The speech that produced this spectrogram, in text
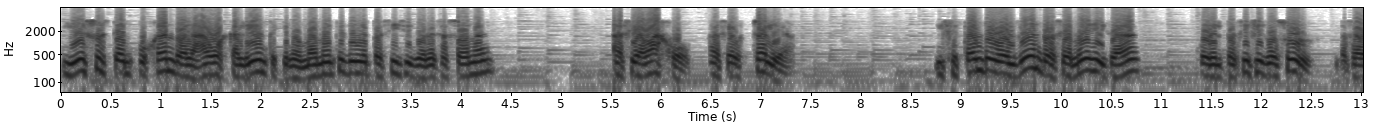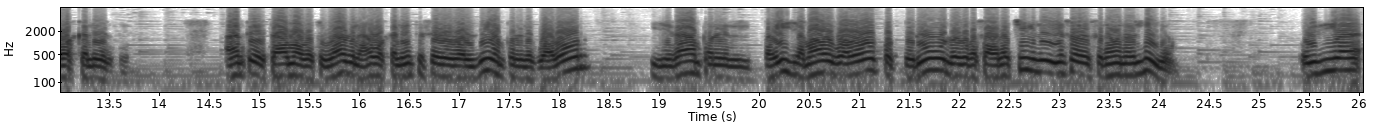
Y eso está empujando a las aguas calientes que normalmente tiene el Pacífico en esa zona hacia abajo, hacia Australia, y se están devolviendo hacia América por el Pacífico Sur, las aguas calientes. Antes estábamos acostumbrados que las aguas calientes se devolvían por el Ecuador y llegaban por el país llamado Ecuador, por Perú, luego pasaban a Chile y eso es el fenómeno del niño. Hoy día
